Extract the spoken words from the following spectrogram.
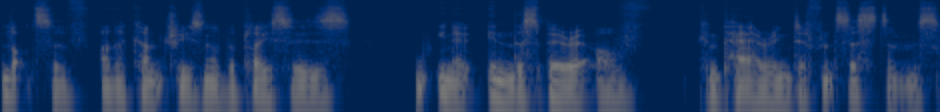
lots of other countries and other places, you know, in the spirit of comparing different systems?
